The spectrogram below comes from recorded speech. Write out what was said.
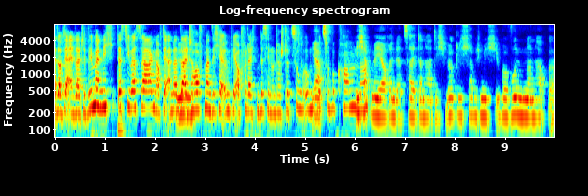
also auf der einen Seite will man nicht, dass die was sagen, auf der anderen Ja. Seite hofft man sich ja irgendwie auch vielleicht ein bisschen Unterstützung irgendwo Ja. zu bekommen. Ich ne? habe mir ja auch in der Zeit, dann hatte ich wirklich, habe ich mich überwunden und habe ähm,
